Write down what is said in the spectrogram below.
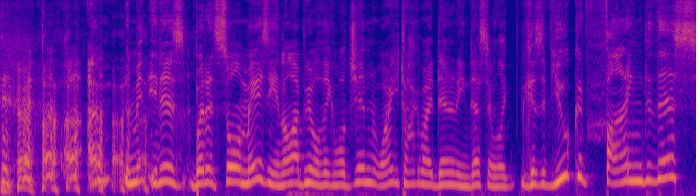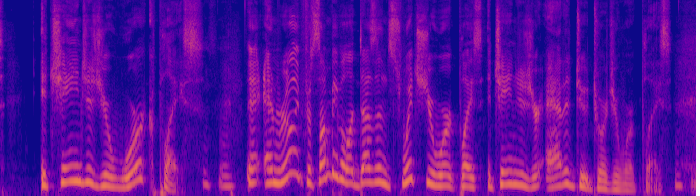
I, mean, it is, but it's so amazing. And a lot of people think, well, Jim, why are you talking about identity and destiny? I'm like, because if you could find this it changes your workplace. Mm-hmm. A- And really, for some people, it doesn't switch your workplace, it changes your attitude towards your workplace. Mm-hmm.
